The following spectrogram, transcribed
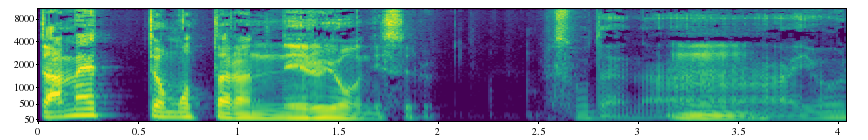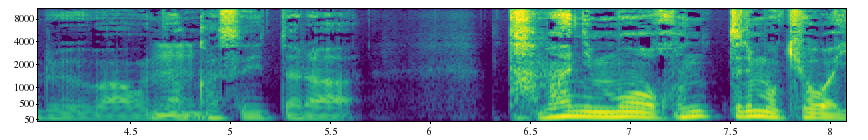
ダメって思ったら寝るようにする。そうだよな、う夜はお腹空いたら、たまにもう本当にもう今日はい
